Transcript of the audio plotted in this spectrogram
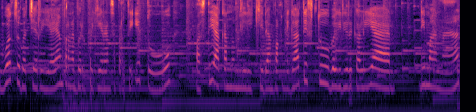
buat sobat ceria yang pernah berpikiran seperti itu, pasti akan memiliki dampak negatif tuh bagi diri kalian. Di mana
